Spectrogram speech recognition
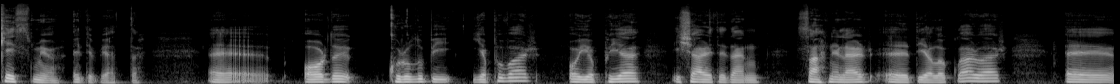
kesmiyor edebiyatta. E, orada kurulu bir yapı var. O yapıya işaret eden sahneler, e, diyaloglar var. E,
